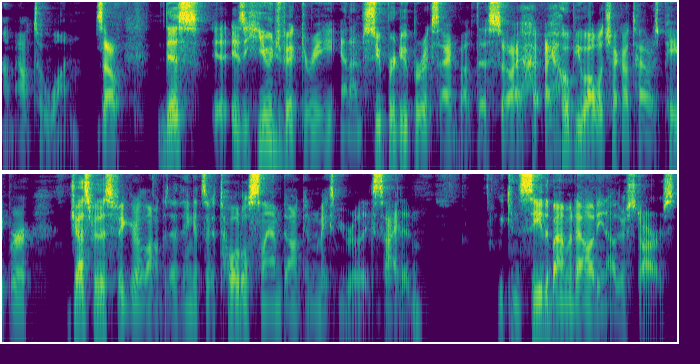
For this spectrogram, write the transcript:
um, out to one. So this is a huge victory, and I'm super duper excited about this. So I, I hope you all will check out Tyler's paper just for this figure alone, because I think it's a total slam dunk and makes me really excited. We can see the bimodality in other stars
